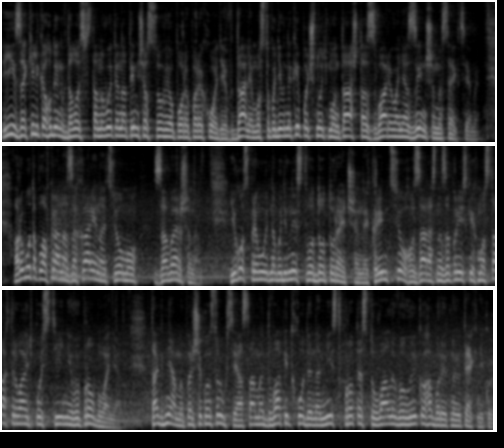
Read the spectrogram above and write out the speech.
Її за кілька годин вдалося встановити на тимчасові опори переходів. Далі мостоподівники почнуть монтаж та зварювання з іншими секціями. А робота плавкрана Захарій на цьому завершена. Його спрямують на будівництво до Туреччини. Крім цього, зараз на запорізьких мостах тривають постійні випробування. Так днями перші конструкції, а саме два підходи на міст, протестували великогабаритною технікою.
